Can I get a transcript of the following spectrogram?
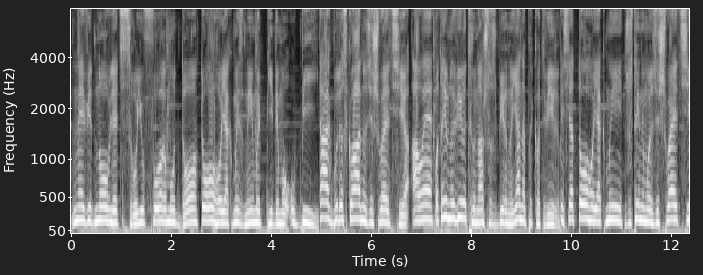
не відновлять свою форму до того, як ми з ними підемо у бій. Так, буде складно зі Швецією, але потрібно вірити у нашу збірну. Я, наприклад, вірю. Після того, як ми зустрінемося зі Швецією,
